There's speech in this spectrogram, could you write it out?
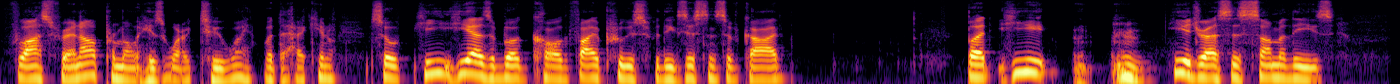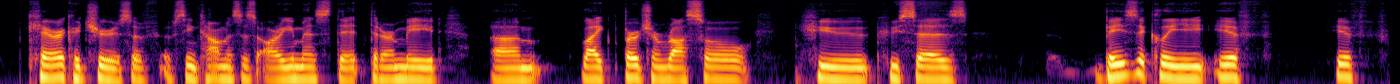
philosopher, and I'll promote his work too. What, what the heck, you know? So he he has a book called Five Proofs for the Existence of God. But he he addresses some of these caricatures of, of St. Thomas's arguments that, that are made, um, like Bertrand Russell, who who says basically if if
